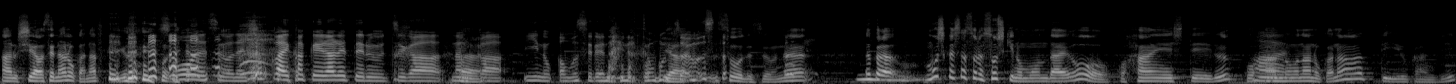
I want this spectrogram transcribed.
あの幸せなのかなっていう、ね、そうですよね。初回かけられてるうちがなんかい。いのかもしれないなって思っちゃいました、そうですよねだからもしかしたらそれは組織の問題をこう反映しているこう反応なのかなっていう感じ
